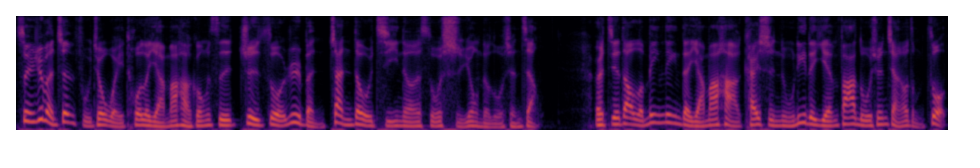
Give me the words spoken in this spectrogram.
所以日本政府就委托了雅马哈公司制作日本战斗机呢所使用的螺旋桨。而接到了命令的雅马哈开始努力的研发螺旋桨要怎么做，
